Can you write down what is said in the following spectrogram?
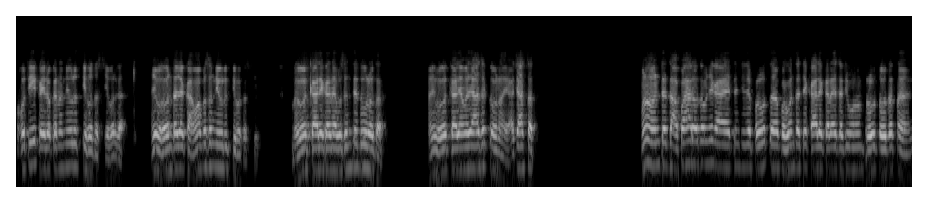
होती काही लोकांना निवृत्ती होत असते बरं का? म्हणजे भगवंताच्या कामापासून निवृत्ती होत असते. भगवत कार्य करण्यापासून ते दूर होतात. आणि भगवत कार्यामध्ये आसक्त होणार असे असतात. म्हणून त्यांचा अपहार होता म्हणजे काय? त्यांचे जे प्रवृत्त भगवंताचे कार्य करायसाठी म्हणून प्रवृत्त होतात ना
